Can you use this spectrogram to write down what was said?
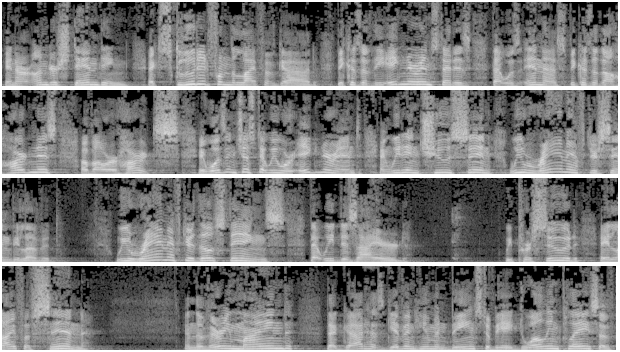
in our understanding, excluded from the life of God because of the ignorance that is that was in us, because of the hardness of our hearts. It wasn't just that we were ignorant and we didn't choose sin, we ran after sin, beloved. We ran after those things that we desired. We pursued a life of sin. And the very mind that God has given human beings to be a dwelling place of,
